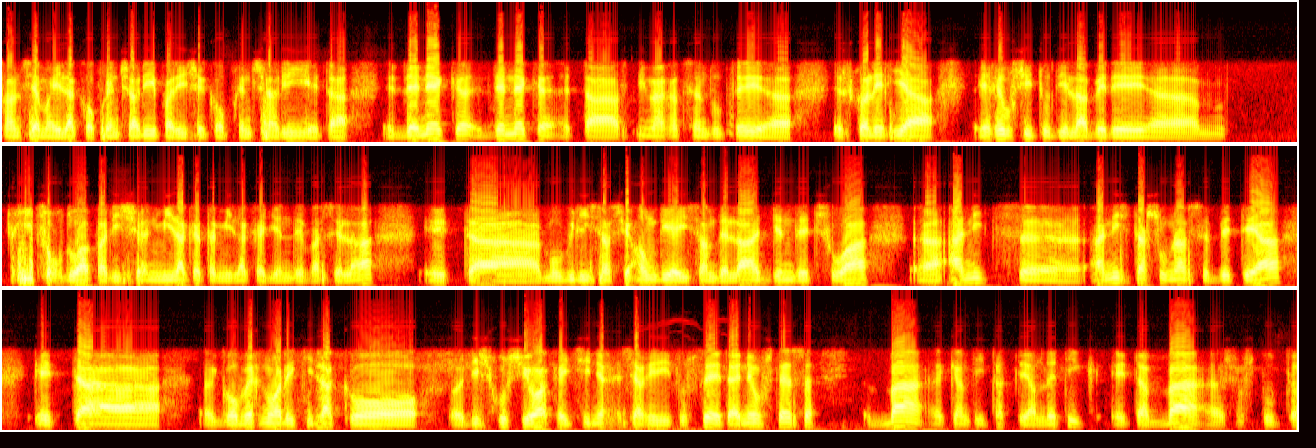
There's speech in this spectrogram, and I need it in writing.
Frantzia mailako prentsari, Pariseko prentsari, eta denek, denek eta azpimarratzen dute uh, eskolegia erreusitu dila bere hitz ordua Parisen, milaka eta milaka jende bazela, eta mobilizazio handia izan dela, jende txua, uh, anitz, uh, anistasunaz betea, eta uh, gobernuarekilako uh, diskusioak aitzinean ezagri dituzte, eta ene ustez, ba kantitate aldetik, eta ba, uh, sustut,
